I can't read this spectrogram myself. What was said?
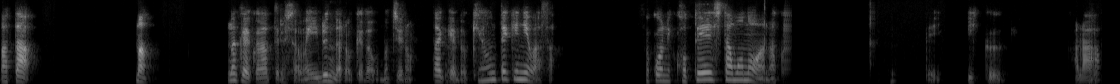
また、まあ、仲良くなってる人もいるんだろうけど、もちろん。だけど、基本的にはさ、そこに固定したものはなくていくから、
